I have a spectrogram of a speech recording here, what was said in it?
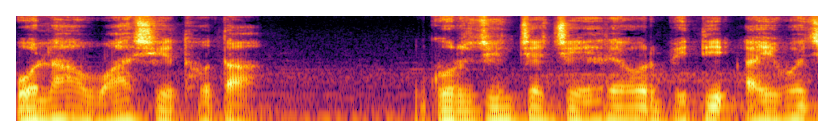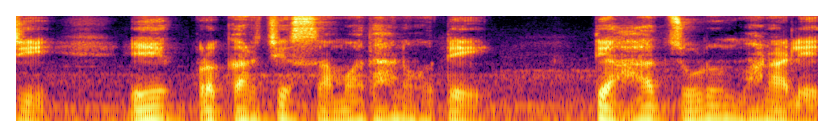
ओला वास येत होता. गुरुजींच्या चेहऱ्यावर भीतीऐवजी एक प्रकारचे समाधान होते. ते हात जोडून म्हणाले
